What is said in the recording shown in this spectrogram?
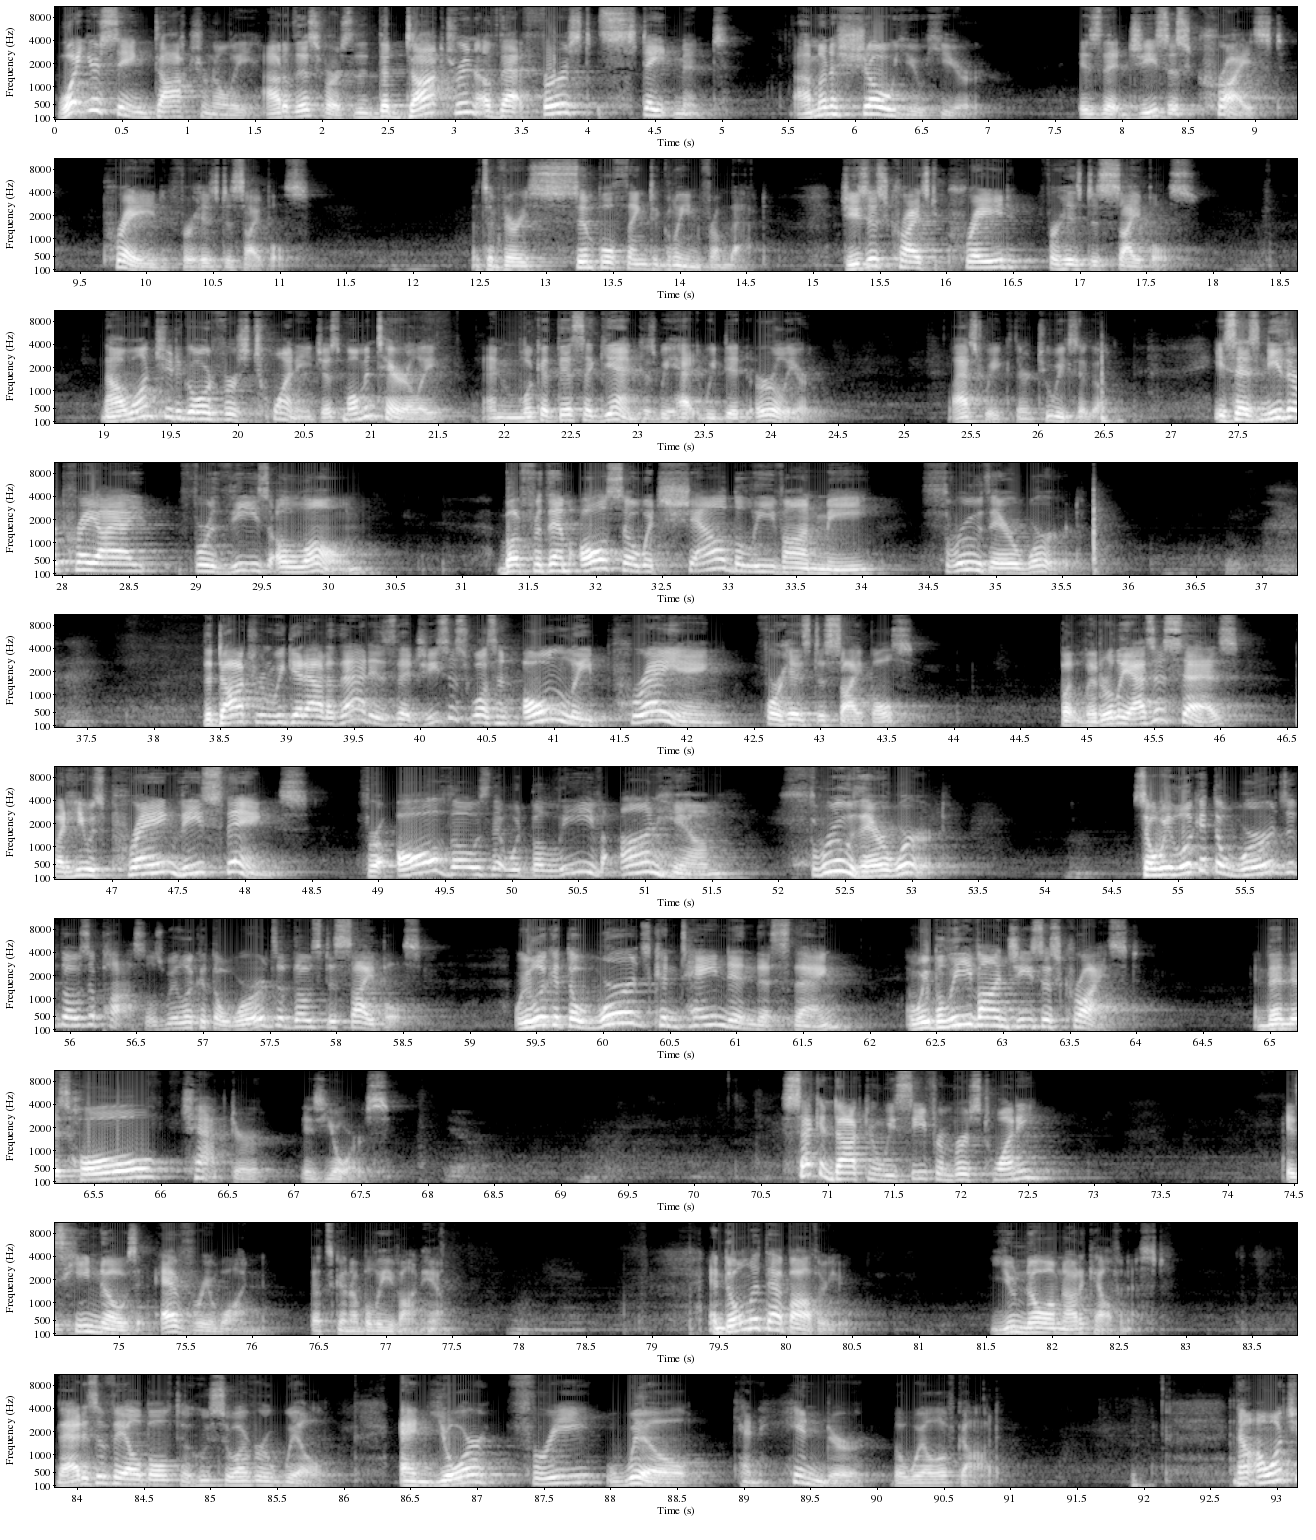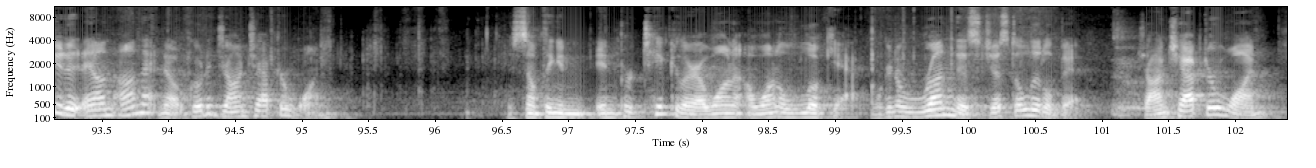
What you're seeing doctrinally out of this verse, the, the doctrine of that first statement, I'm going to show you here, is that Jesus Christ prayed for his disciples. That's a very simple thing to glean from that. Jesus Christ prayed for his disciples. Now I want you to go to verse 20 just momentarily and look at this again because we had we did earlier. Last week, or two weeks ago. He says, Neither pray I for these alone, but for them also which shall believe on me through their word. The doctrine we get out of that is that Jesus wasn't only praying for his disciples, but literally, as it says, but he was praying these things for all those that would believe on him through their word. So we look at the words of those apostles, we look at the words of those disciples, we look at the words contained in this thing, and we believe on Jesus Christ. And then this whole chapter is yours. Second doctrine we see from verse 20 is he knows everyone that's going to believe on him. And don't let that bother you. You know I'm not a Calvinist. That is available to whosoever will. And your free will can hinder the will of God. Now, I want you to, on, on that note, go to John chapter 1. There's something in, in particular I want to I want to look at. We're going to run this just a little bit. John chapter 1.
